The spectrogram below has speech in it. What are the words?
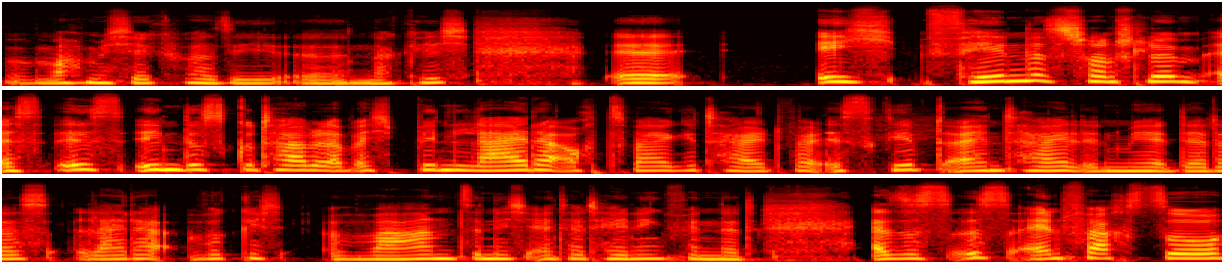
mache mich hier quasi äh, nackig. Äh, ich finde es schon schlimm, es ist indiskutabel, aber ich bin leider auch zweigeteilt, weil es gibt einen Teil in mir, der das leider wirklich wahnsinnig entertaining findet. Also es ist einfach so,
